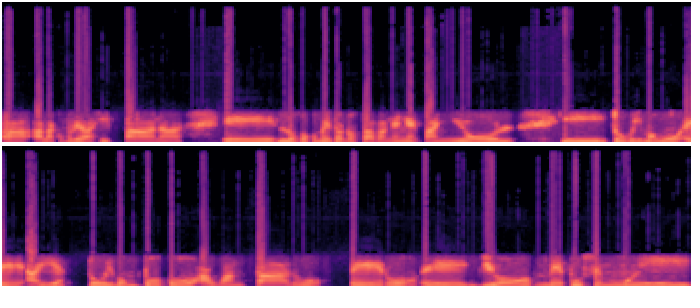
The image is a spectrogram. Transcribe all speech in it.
a, la comunidad hispana, eh, los documentos no estaban en español y tuvimos, eh, ahí estuvimos un poco aguantado pero eh, yo me puse muy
